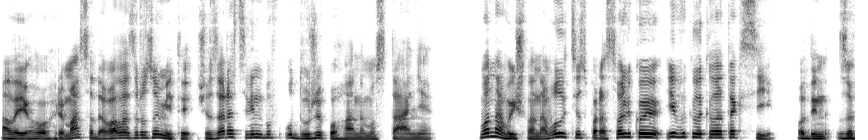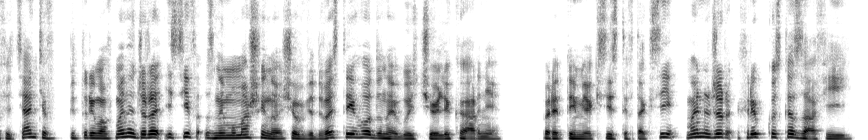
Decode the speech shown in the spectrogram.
але його гримаса давала зрозуміти, що зараз він був у дуже поганому стані. Вона вийшла на вулицю з парасолькою і викликала таксі. Один з офіціантів підтримав менеджера і сів з ним у машину, щоб відвести його до найближчої лікарні. Перед тим як сісти в таксі, менеджер хрипко сказав їй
